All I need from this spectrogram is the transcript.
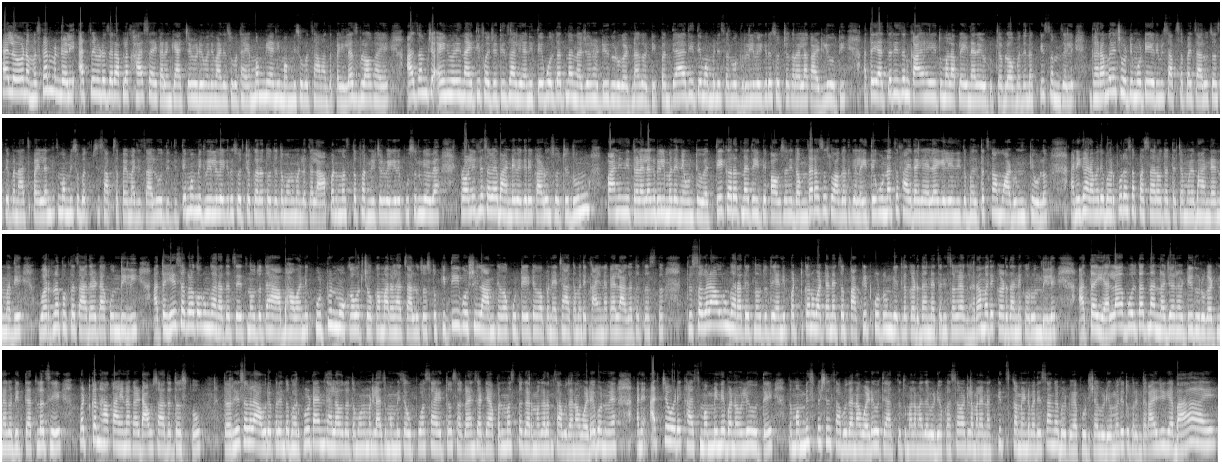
Hello नमस्कार मंडळी. आजचा व्हिडिओ जरा आपला खास आहे कारण की आजच्या व्हिडिओमध्ये माझ्यासोबत आहे मम्मी आणि मम्मीसोबतचा हा माझा पहिलाच ब्लॉग आहे. आज आमची ऐनवेळी नाईती फजेती झाली आणि ते बोलतात ना नजर हटी दुर्घटना घटी. पण त्याआधी ते मम्मीने सर्व ग्रिल वगैरे स्वच्छ करायला काढली होती. आता याचं रिझन काय आहे हे तुम्हाला आपल्या येणाऱ्या यूट्यूबच्या ब्लॉगमध्ये नक्कीच समजेल. घरामध्ये छोटी मोठी एरवी साफसफाई चालूच असते पण आज पहिल्यांदाच मम्मीसोबतची साफसफाई माझी चालू होती. तिथे मम्मी ग्रिल वगैरे स्वच्छ करत होते तर म्हणून म्हटलं चला आपण मस्त फर्निचर वगैरे पुसून घेऊया. ट्रॉलीतले सगळे भांडे वगैरे काढून स्वच्छ धुवून पाणी नितळायला ग्रिलमध्ये नेऊन ठेवूया. ते करत नाही तर इथे पावसाने दमदार असं स्वागत केलं. इथे उन्हाचा फायदा घ्यायला गेले आणि इथं भलतंच काम वाढून ठेवलं. आणि घरामध्ये भरपूर असा पसारा होता. त्याच्यामुळे भांड्यांमध्ये वरनं फक्त चादर टाकून दिली. आता हे सगळं करून घरातच येत नव्हतं. तर हा भावाने कुठून मोकावर चौका मारायला हा चालूच असतो. कितीही गोष्टी लांब ठेवा कुठेही ठेवा पण याच्या हातामध्ये काही ना काही लागतच असतं. तर सगळं आवरून घरात येत नव्हतं ते. आणि पटकन वाटाण्याचं पाकिट कुठून घेतलं? कडधान्याचं आणि सगळ्या घरामध्ये कडधान्य करून दिले. आता याला बोलतात ना नजरहटी दुर्घटना घटित त्यातलंच हे पटकन हा काही ना काही डाव साधत असतो. तर हे सगळं आवरेपर्यंत भरपूर टाईम झाला. झाला होता तर म्हणून म्हटलं आज मम्मीचा उपवास आहे तर सगळ्यांसाठी आपण मस्त गरमागरम साबुदाणा वडे बनवूया. आणि आजचे वडे खास मम्मीने बनवले होते. तर मम्मी स्पेशल साबुदाणा वडे होते. आजचा तुम्हाला माझा व्हिडिओ कसा वाटला मला नक्कीच कमेंटमध्ये सांगा. भेटूया पुढच्या व्हिडिओमध्ये तोपर्यंत काळजी घ्या. बाय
